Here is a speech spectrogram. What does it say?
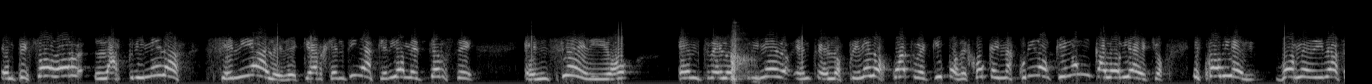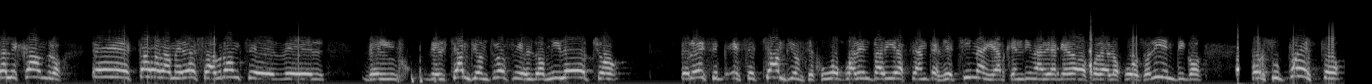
empezó a dar las primeras señales de que Argentina quería meterse en serio entre los primeros entre los primeros cuatro equipos de hockey masculino que nunca lo había hecho. Está bien, vos me dirás Alejandro, eh, estaba la medalla bronce del, del, del Champion Trophy del 2008, pero ese, ese Champion se jugó 40 días antes de China y Argentina había quedado fuera de los Juegos Olímpicos. Por supuesto,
